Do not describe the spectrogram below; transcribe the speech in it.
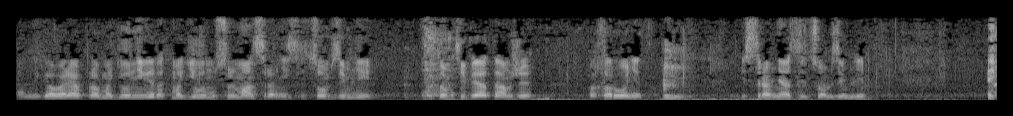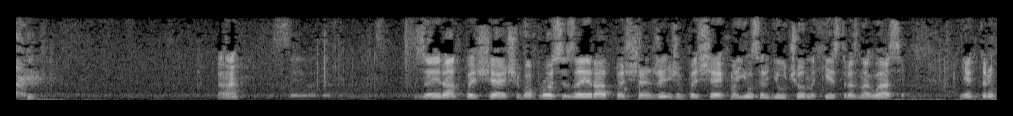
там, не говоря про могилы неверных, могилы мусульман сравнить с лицом земли. Потом тебя там же похоронят и сравнят с лицом земли. А? Заират посещающий. В вопросе Заират посещающих женщин, посещающих могил среди ученых есть разногласия. В некоторых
